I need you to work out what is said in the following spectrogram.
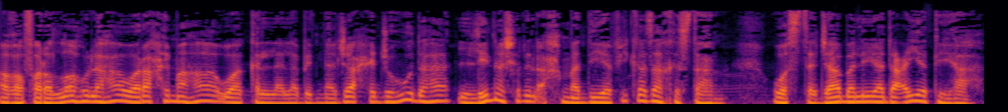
غفر الله لها ورحمها وكلل بالنجاح جهودها لنشر الأحمدية في كازاخستان واستجاب ليدعيتها.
